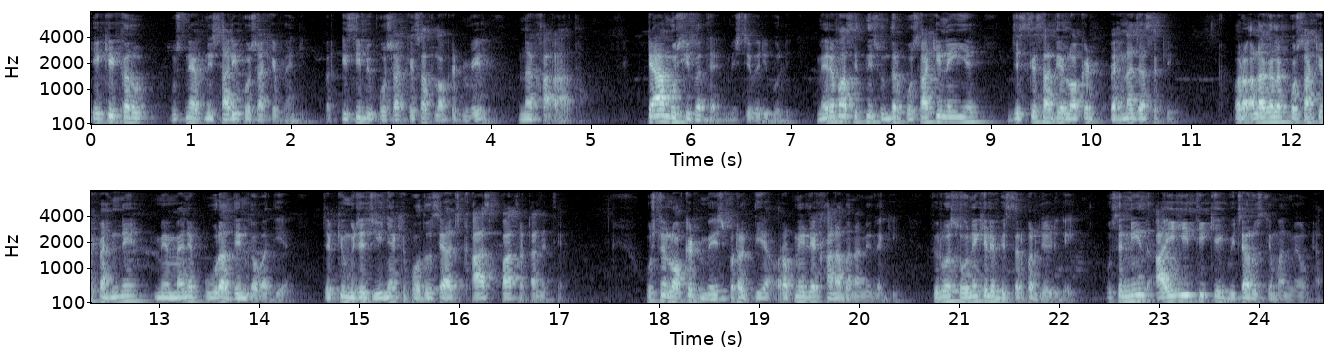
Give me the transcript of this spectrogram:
एक एक कर उसने अपनी सारी पोशाकें पहनी, पर किसी भी पोशाक के साथ लॉकेट मेल न खा रहा था। क्या मुसीबत है? मिस्टर बेरी बोली। मेरे पास इतनी सुंदर पोशाक ही नहीं है जिसके साथ ये लॉकेट पहना जा सके। और अलग अलग पोशाकें पहनने में मैंने पूरा दिन गवा दिया, जबकि मुझे जीनिया के पौधों से आज खास पात हटाने थे। उसने लॉकेट मेज पर रख दिया और अपने लिए खाना बनाने लगी। फिर वह सोने के लिए बिस्तर पर लेट गई। उसे नींद आई ही थी कि एक विचार उसके मन में उठा।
